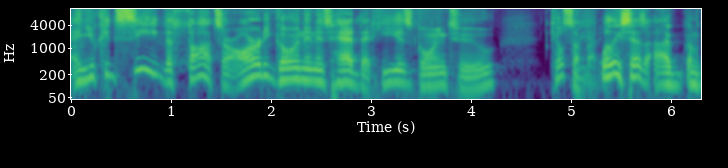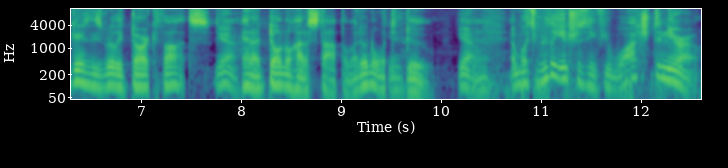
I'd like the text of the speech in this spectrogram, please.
and you can see the thoughts are already going in his head that he is going to kill somebody. Well, he says, I, I'm getting these really dark thoughts. Yeah. And I don't know how to stop them. I don't know what to do. yeah. And what's really interesting, if you watch De Niro,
